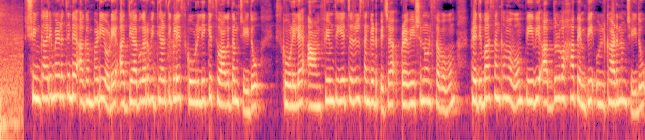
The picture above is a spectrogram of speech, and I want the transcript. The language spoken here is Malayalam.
ശിങ്കാരിമേളത്തിന്റെ അകമ്പടിയോടെ അധ്യാപകർ വിദ്യാർത്ഥികളെ സ്കൂളിലേക്ക് സ്വാഗതം ചെയ്തു. സ്കൂളിലെ ആംഫിം തിയേറ്ററിൽ സംഘടിപ്പിച്ച പ്രവേശനോത്സവവും പ്രതിഭാ സംഗമവും P V Abdul Wahab M P ഉദ്ഘാടനം ചെയ്തു.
